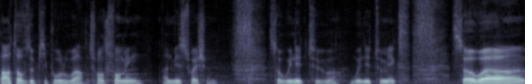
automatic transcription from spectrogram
part of the people who are transforming administration. So we need to, uh, we need to mix. So uh,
